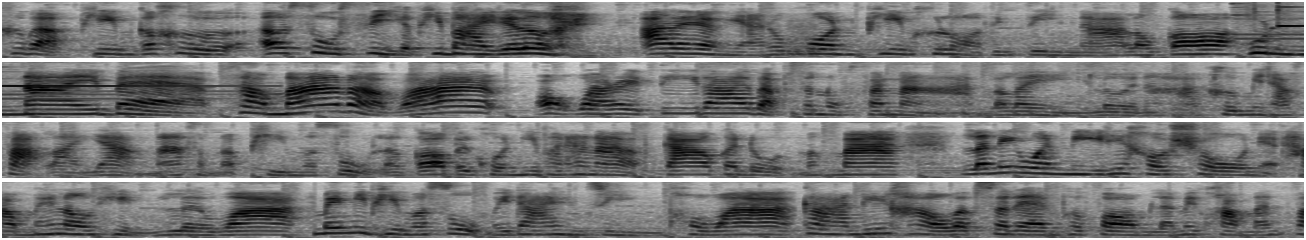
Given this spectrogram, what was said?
คือแบบพิมพ์ก็คือเออสูสีกับพี่ไบได้เลย อะไรอย่างเงี้ยทุกคนพิมพ์คือหล่อจริงๆนะ แล้วก็หุ่นนายแบบสามารถแบบว่าออกวาไรตี้ได้แบบสนุกสนานอะไรอย่างนี้เลยนะคะ คือมีทักษะหลายอย่างมากสำหรับพิมพ์มาสู่แล้วก็เป็นคนที่พัฒนาแบบก้าวกระโดดมากๆ และในวันนี้ที่เขาโชว์เนี่ยทำให้เราเห็นเลยว่าไม่มีพิมพ์มาสู่ไม่ได้จริงๆ เพราะว่าการที่เขาแบบแสดงเพอร์ฟอร์มและมีความมั่นใจ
